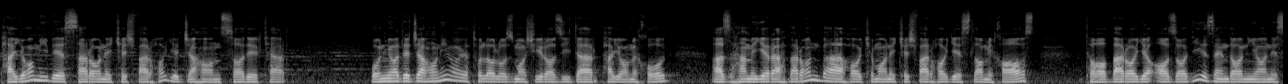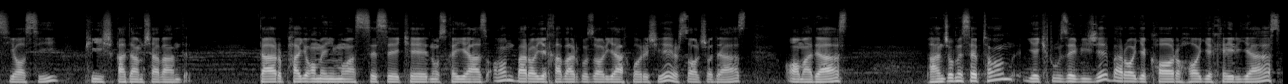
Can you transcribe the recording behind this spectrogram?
پیامی به سران کشورهای جهان صادر کرد. بنیاد جهانی آیت الله العظما شیرازی در پیام خود از همه رهبران و حاکمان کشورهای اسلامی خواست تا برای آزادی زندانیان سیاسی پیش قدم شوند. در پیام این مؤسسه که نسخه از آن برای خبرگزاری اخبارشیه ارسال شده است آمده است پنجم سپتامبر یک روز ویژه برای کارهای خیریه است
